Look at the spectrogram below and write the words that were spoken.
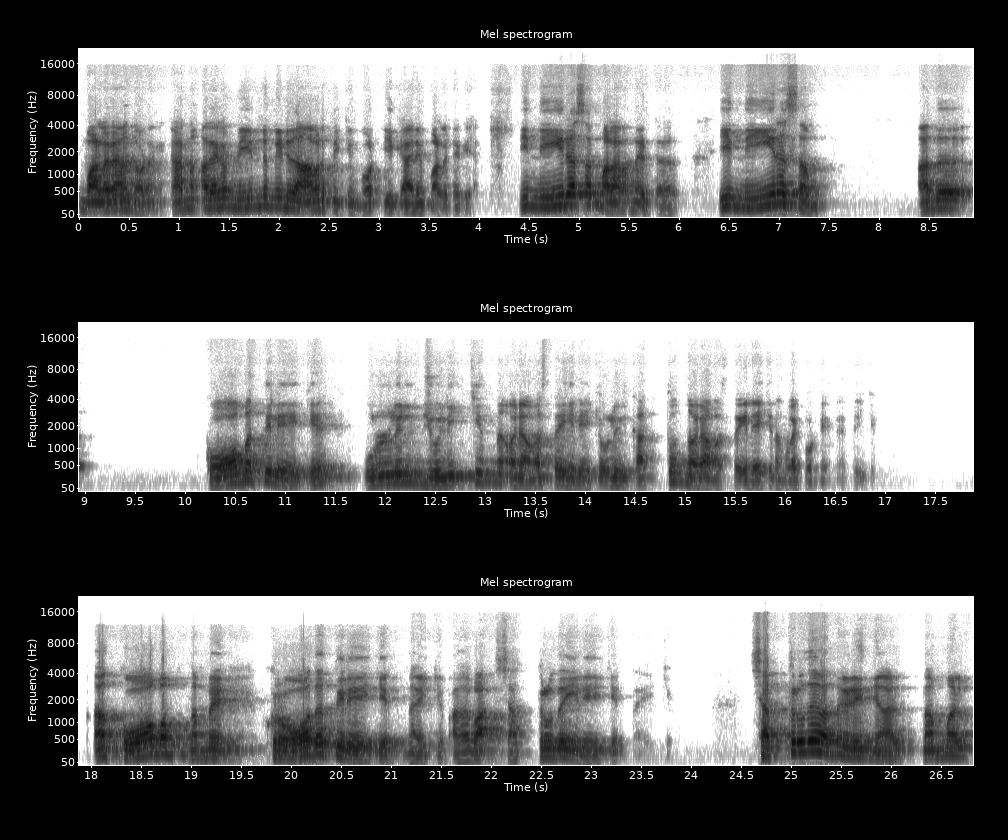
വളരാൻ തുടങ്ങി. കാരണം അദ്ദേഹം വീണ്ടും വീണ്ടും ആവർത്തിക്കുമ്പോൾ ഈ കാര്യം വളരുകയാണ്. ഈ നീരസം വളർന്നിട്ട് ഈ നീരസം അത് കോപത്തിലേക്ക് ഉള്ളിൽ ജ്വലിക്കുന്ന ഒരവസ്ഥയിലേക്ക് ഉള്ളിൽ കത്തുന്ന ഒരവസ്ഥയിലേക്ക് നമ്മളെ കൊണ്ടുവന്നെത്തിക്കും. ആ കോപം നമ്മെ ക്രോധത്തിലേക്ക് നയിക്കും അഥവാ ശത്രുതയിലേക്ക് നയിക്കും. ശത്രുത വന്നു കഴിഞ്ഞാൽ നമ്മൾ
